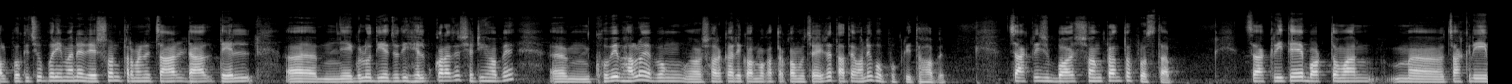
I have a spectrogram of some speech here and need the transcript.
অল্প কিছু পরিমাণে রেশন, তার মানে চাল, ডাল, তেল এগুলো দিয়ে যদি হেল্প করা যায়, সেটি হবে খুবই ভালো এবং সরকারি কর্মকর্তা কর্মচারীরা তাতে অনেক উপকৃত হবে। চাকরির বয়স সংক্রান্ত প্রস্তাব। চাকরিতে বর্তমান চাকরি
